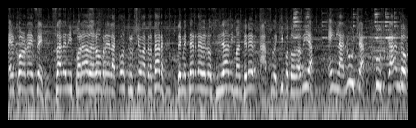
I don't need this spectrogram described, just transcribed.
el colonense. Sale disparado el hombre de la construcción a tratar de meterle velocidad y mantener a su equipo todavía en la lucha, buscando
